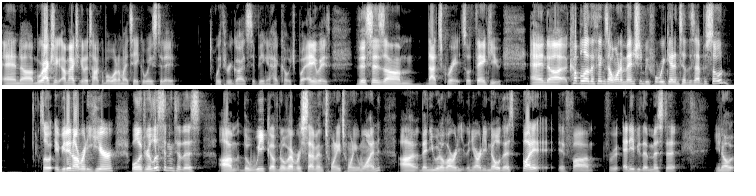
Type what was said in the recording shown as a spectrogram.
And um, we're actually, I'm actually going to talk about one of my takeaways today with regards to being a head coach. But anyways, this is um that's great. So thank you. And uh, a couple other things I want to mention before we get into this episode. So if you didn't already hear, well, if you're listening to this um, the week of November seventh, twenty twenty one, uh, then you would have already then you already know this. But if um, for any of you that missed it, you know,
